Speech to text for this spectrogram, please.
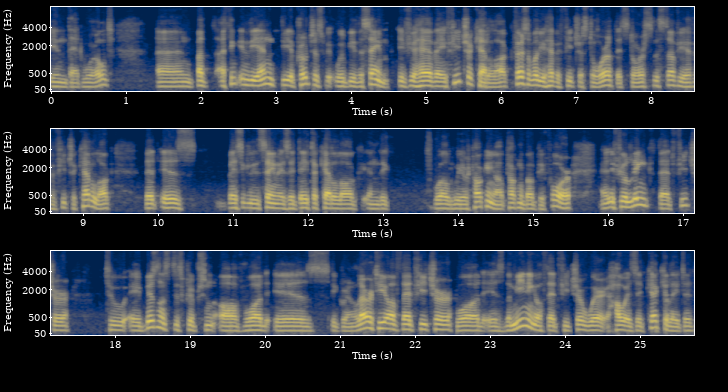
in that world. And but I think in the end the approaches will be the same. If you have a feature catalog, first of all, you have a feature store that stores the stuff. You have a feature catalog that is basically the same as a data catalog in the world we were talking about, talking about before. And if you link that feature to a business description of what is the granularity of that feature, what is the meaning of that feature, where how is it calculated,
